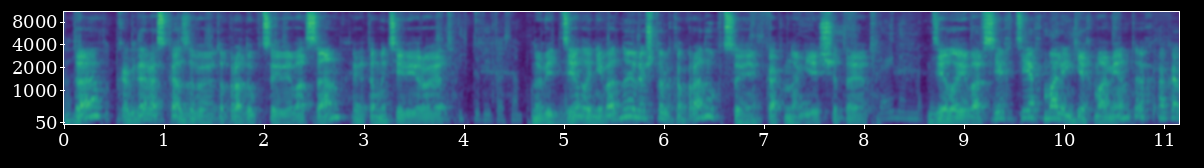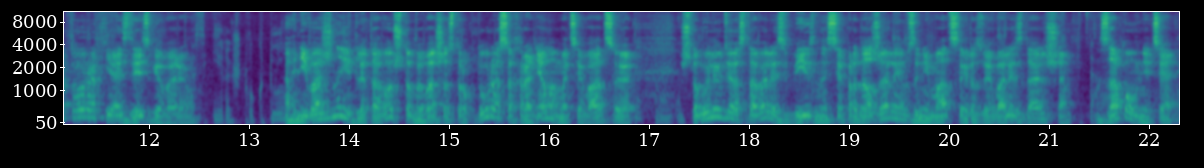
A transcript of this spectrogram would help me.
Да, когда рассказывают о продукции Vivasan, это мотивирует. Но ведь дело не в одной лишь только продукции, как многие считают. Дело и во всех тех маленьких моментах, о которых я здесь говорю. Они важны для того, чтобы ваша структура сохраняла мотивацию, чтобы люди оставались в бизнесе, продолжали им заниматься и развивались дальше. Запомните,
